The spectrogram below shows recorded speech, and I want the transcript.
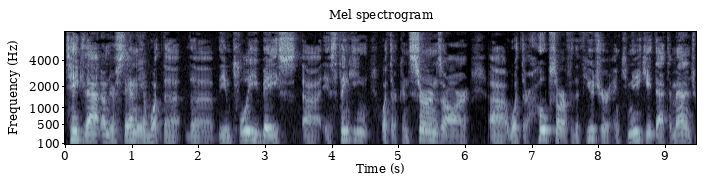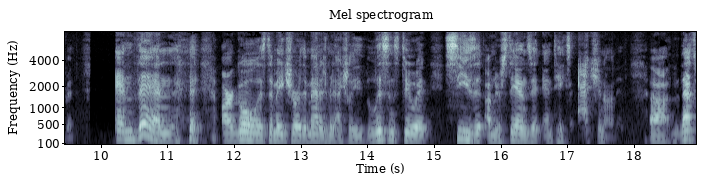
take that understanding of what the the, the employee base uh, is thinking, what their concerns are, uh, what their hopes are for the future, and communicate that to management. And then our goal is to make sure that management actually listens to it, sees it, understands it, and takes action on it. Uh, that's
